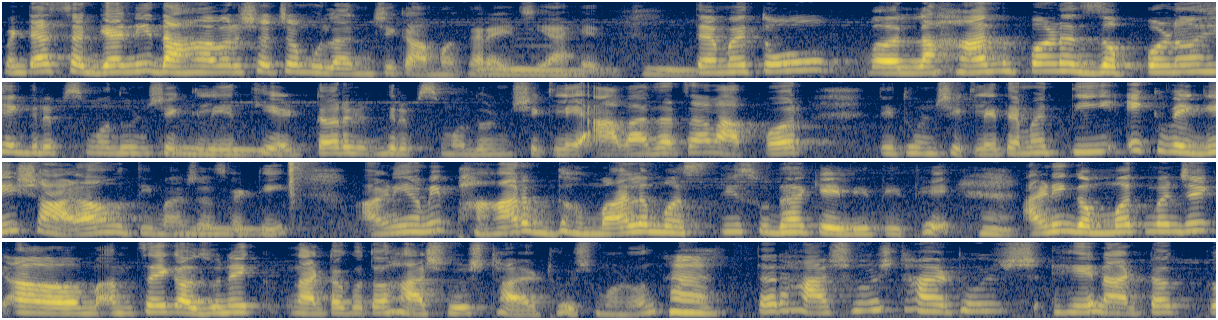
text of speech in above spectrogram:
पण त्या सगळ्यांनी दहा वर्षाच्या मुलांची कामं करायची आहेत. त्यामुळे तो लहानपण जपणं हे ग्रिप्समधून शिकले. थिएटर ग्रिप्समधून शिकले आवाजाचा वापर तिथून शिकले त्यामुळे ती एक वेगळी शाळा होती माझ्यासाठी आणि आम्ही फार धमाल मस्ती सुद्धा केली तिथे. आणि गंमत म्हणजे आमचं एक अजून एक नाटक होतं हाशूश ठाळठूश म्हणून. तर हाशूश ठाळठूश हे नाटक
